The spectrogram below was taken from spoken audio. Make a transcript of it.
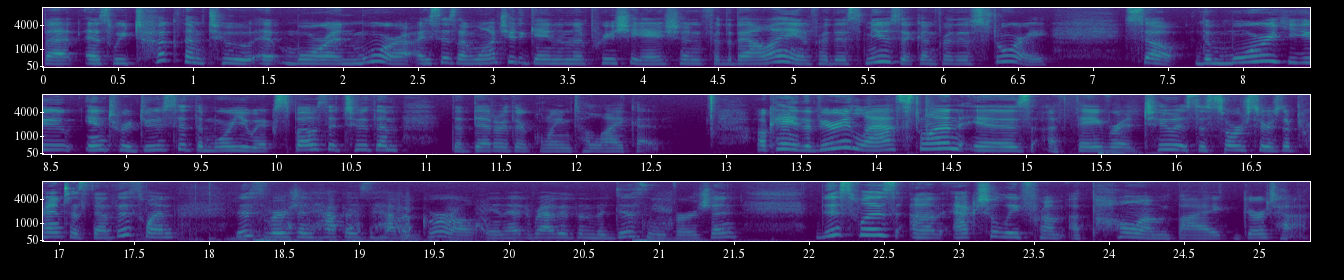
But as we took them to it more and more, I says, I want you to gain an appreciation for the ballet and for this music and for this story. So the more you introduce it, the more you expose it to them, the better they're going to like it. Okay, the very last one is a favorite too. Is The Sorcerer's Apprentice. Now this one, this version happens to have a girl in it rather than the Disney version. This was um, actually from a poem by Goethe,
